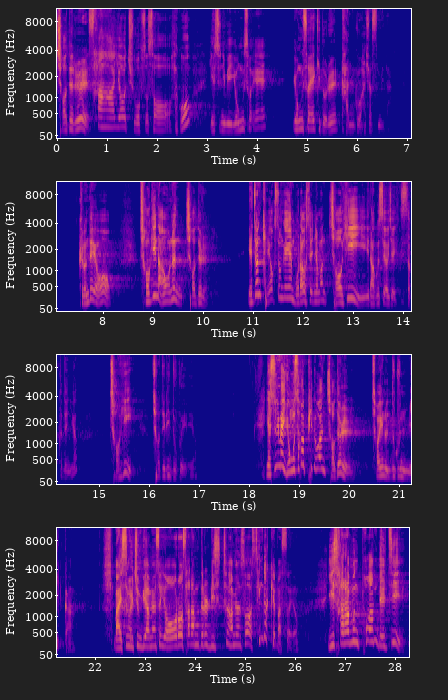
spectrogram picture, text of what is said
저들을 사하여 주옵소서 하고 예수님이 용서의 용서의 기도를 간구하셨습니다. 그런데요, 저기 나오는 저들 예전 개혁 성경에 뭐라고 쓰였냐면 저희라고 쓰여져 있었거든요. 저희 저들이 누구예요? 예수님의 용서가 필요한 저들 저희는 누굽니까? 말씀을 준비하면서 여러 사람들을 리스트하면서 생각해 봤어요. 이 사람은 포함될지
